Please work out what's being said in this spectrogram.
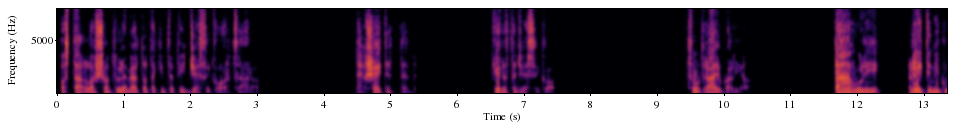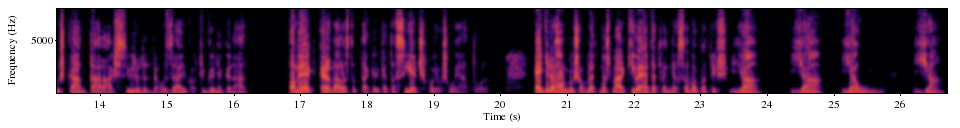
aztán lassan fölemelte a tekintetét Jessica arcára. Nem sejtetted? kérdezte Jessica. Szólt rájuk Alia. Távoli, ritmikus kántálás szűrődött be hozzájuk a függönyökön át, amelyek elválasztották őket a Sziecs folyosójától. Egyre hangosabb lett, most már ki lehetett venni a szavakat is. Ja, ja, jaum, ja,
